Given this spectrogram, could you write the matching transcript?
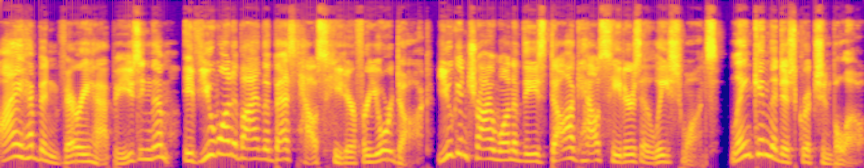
I have been very happy using them. If you want to buy the best house heater for your dog, you can try one of these dog house heaters at least once. Link in the description below.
